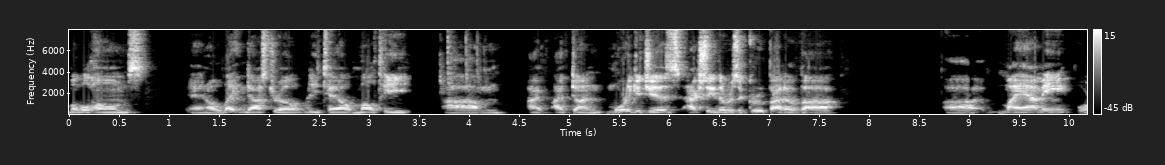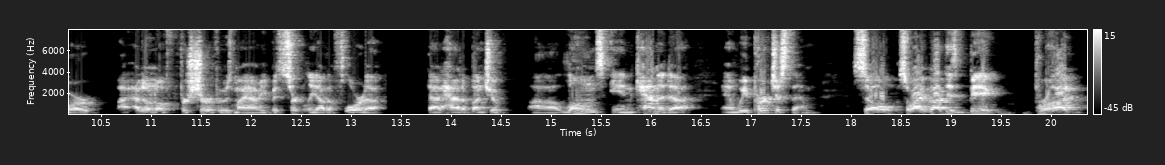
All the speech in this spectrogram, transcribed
mobile homes, you know, light industrial, retail, multi. Um, I've, I've done mortgages. Actually, there was a group out of uh, uh, Miami, or I don't know for sure if it was Miami, but certainly out of Florida, that had a bunch of uh, loans in Canada, and we purchased them. So, so I've got this big, broad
